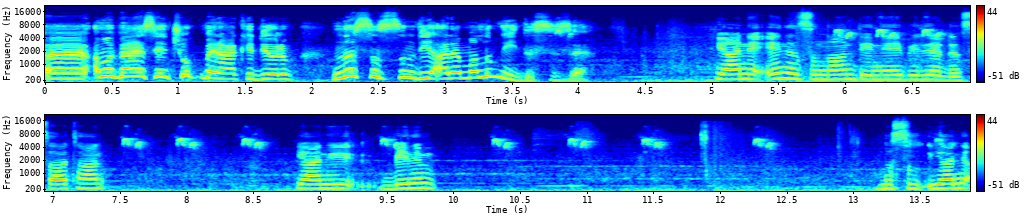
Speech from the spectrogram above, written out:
Eee, ama ben seni çok merak ediyorum. Nasılsın diye aramalı mıydı sizi? Yani en azından deneyebilirdi. Zaten yani benim nasıl yani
